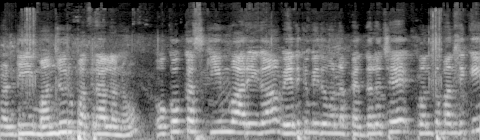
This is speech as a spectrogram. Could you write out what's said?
వంటి మంజూరు పత్రాలను ఒక్కొక్క స్కీమ్ వారీగా వేదిక మీద ఉన్న పెద్దలచే కొంతమందికి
